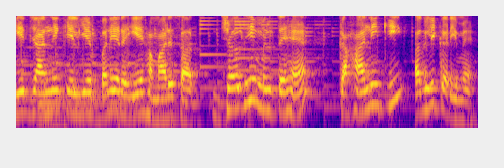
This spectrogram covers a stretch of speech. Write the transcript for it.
ये जानने के लिए बने रहिए हमारे साथ। जल्द ही मिलते हैं कहानी की अगली कड़ी में।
